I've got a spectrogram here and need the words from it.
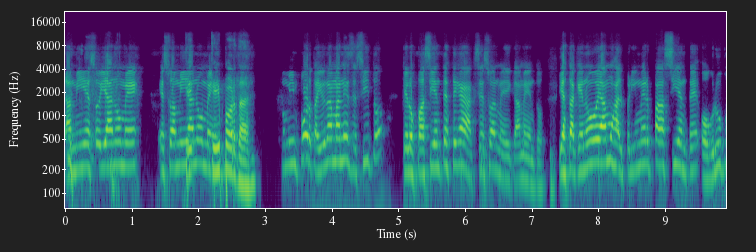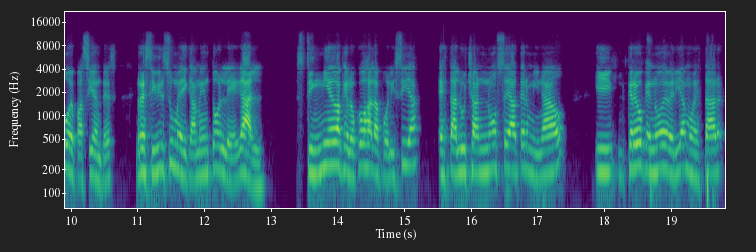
a mí eso ya no me, eso a mí ya ¿Qué, no me, qué importa? no me importa. Yo nada más necesito que los pacientes tengan acceso al medicamento. Y hasta que no veamos al primer paciente o grupo de pacientes recibir su medicamento legal, sin miedo a que lo coja la policía, esta lucha no se ha terminado y creo que no deberíamos estar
